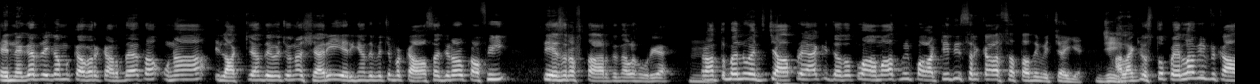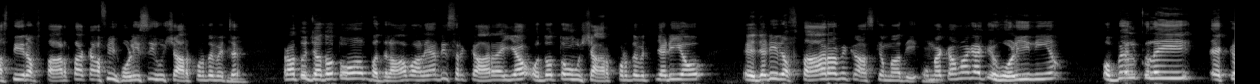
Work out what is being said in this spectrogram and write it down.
ਇਹ ਨਗਰ ਨਿਗਮ ਕਵਰ ਕਰਦਾ ਹੈ ਤਾਂ ਉਹਨਾਂ ਇਲਾਕਿਆਂ ਦੇ ਵਿੱਚ ਉਹਨਾਂ ਸ਼ਹਿਰੀ ਏਰੀਆ ਦੇ ਵਿੱਚ ਵਿਕਾਸ ਹੈ ਜਿਹੜਾ ਉਹ ਕਾਫੀ ਤੇਜ਼ ਰਫ਼ਤਾਰ ਦੇ ਨਾਲ ਹੋ ਰਿਹਾ ਹੈ ਪਰੰਤੂ ਮੈਨੂੰ ਇੰਜ ਚਾਪ ਰਿਹਾ ਕਿ ਜਦੋਂ ਤੋਂ ਆਮ ਆਦਮੀ ਪਾਰਟੀ ਦੀ ਸਰਕਾਰ ਸੱਤਾ ਦੇ ਵਿੱਚ ਆਈ ਹੈ ਹਾਲਾਂਕਿ ਉਸ ਤੋਂ ਪਹਿਲਾਂ ਵੀ ਵਿਕਾਸ ਦੀ ਰਫ਼ਤਾਰ ਤਾਂ ਕਾਫੀ ਹੌਲੀ ਸੀ ਹੁਸ਼ਿਆਰਪੁਰ ਦੇ ਵਿੱਚ। ਪਰੰਤੂ ਜਦੋਂ ਤੋਂ ਬਦਲਾਅ ਵਾਲਿਆਂ ਦੀ ਸਰਕਾਰ ਆਈ ਆ ਉਦੋਂ ਤੋਂ ਹੁਸ਼ਿਆਰਪੁਰ ਦੇ ਵਿੱਚ ਜਿਹੜੀ ਆ ਉਹ ਇਹ ਜਿਹੜੀ ਰਫ਼ਤਾਰ ਆ ਵਿਕਾਸ ਕੰਮਾਂ ਦੀ ਉਹ। ਮੈਂ ਕਹਾਂਗਾ ਕਿ ਹੌਲੀ ਨਹੀਂ ਆ ਉਹ ਬਿਲਕੁਲ ਹੀ ਇੱਕ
